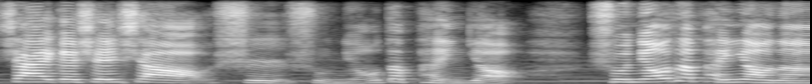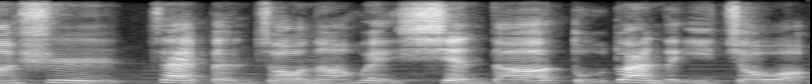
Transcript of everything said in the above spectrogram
下一个生肖是属牛的朋友，属牛的朋友呢是在本周呢会显得独断的一周哦。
